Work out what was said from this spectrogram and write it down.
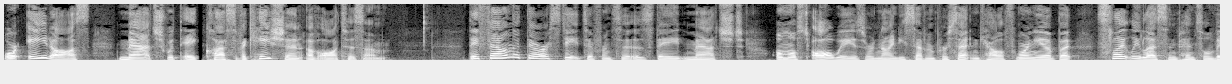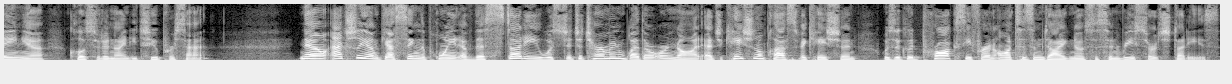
or ADOS, matched with a classification of autism. They found that there are state differences. They matched almost always, or 97% in California, but slightly less in Pennsylvania, closer to 92%. Now, actually, I'm guessing the point of this study was to determine whether or not educational classification was a good proxy for an autism diagnosis in research studies.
